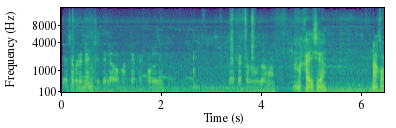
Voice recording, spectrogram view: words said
છે આપણે ડેન્સિટી લેવા માટે પેટ્રોલની. જો આમાં નખાય છે. નાખો.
